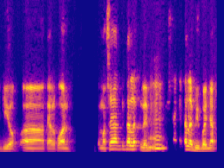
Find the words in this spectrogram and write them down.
video eh, telepon. Maksudnya kita le- lebih Mm-mm. maksudnya kita lebih banyak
